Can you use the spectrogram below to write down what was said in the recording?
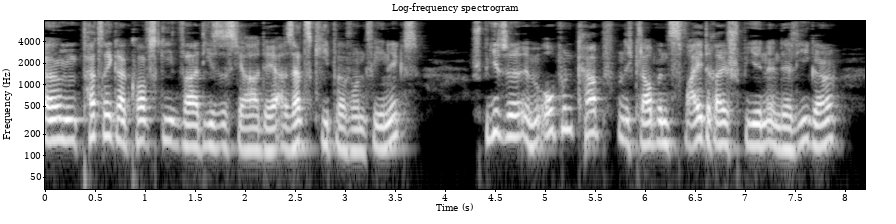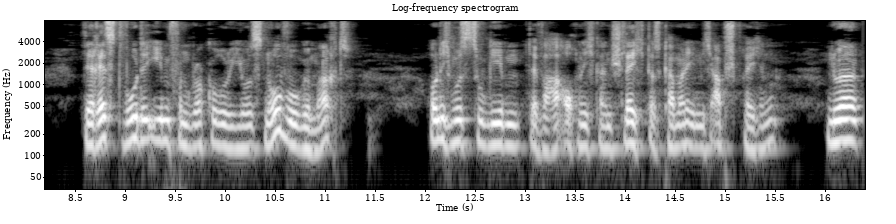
ähm, Patrick Rakowski war dieses Jahr der Ersatzkeeper von Phoenix, spielte im Open Cup und ich glaube in zwei, drei Spielen in der Liga. Der Rest wurde eben von Rocco Rios Novo gemacht. Und ich muss zugeben, der war auch nicht ganz schlecht, das kann man ihm nicht absprechen. Nur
